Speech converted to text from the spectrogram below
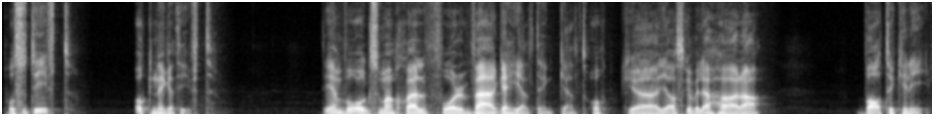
Positivt och negativt. Det är en våg som man själv får väga helt enkelt. Och eh, jag skulle vilja höra, vad tycker ni?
